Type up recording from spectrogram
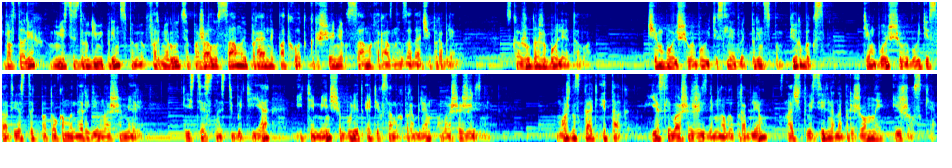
Во-вторых, вместе с другими принципами формируется, пожалуй, самый правильный подход к решению самых разных задач и проблем. Скажу даже более того. Чем больше вы будете следовать принципам Пирбокс, тем больше вы будете соответствовать потокам энергии в нашем мире, естественности бытия, и тем меньше будет этих самых проблем в вашей жизни – можно сказать и так. Если в вашей жизни много проблем, значит вы сильно напряженные и жесткие.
